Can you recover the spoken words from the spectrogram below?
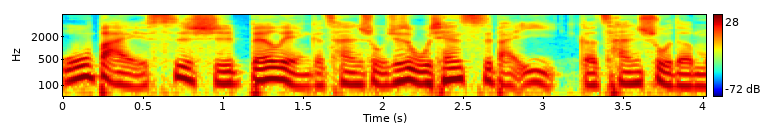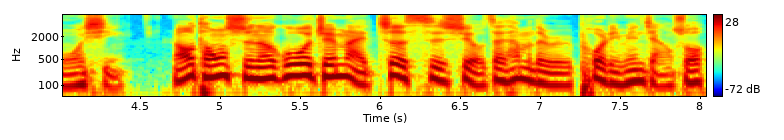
五百四十 billion 个参数，就是五千四百亿个参数的模型。然后同时呢，Google Gemini 这次是有在他们的 report 里面讲说。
